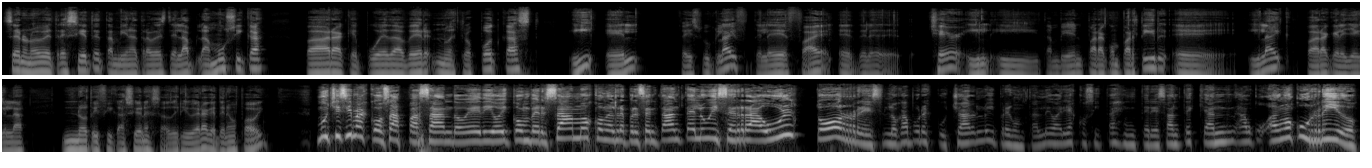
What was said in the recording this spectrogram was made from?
6220937, también a través del app La Música para que pueda ver nuestro podcast y el Facebook Live, dele, file, eh, dele share y, y también para compartir eh, y like para que le lleguen las notificaciones a Rivera que tenemos para hoy. Muchísimas cosas pasando, Eddie. Hoy conversamos con el representante Luis Raúl Torres, loca por escucharlo y preguntarle varias cositas interesantes que han, han ocurrido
